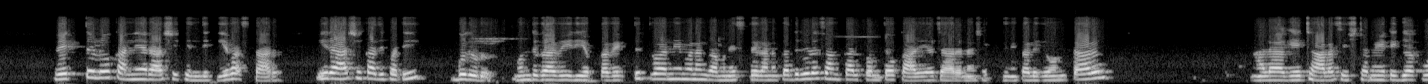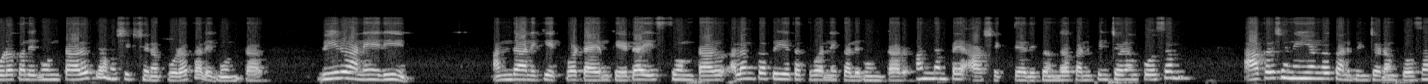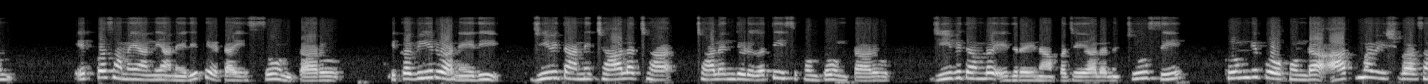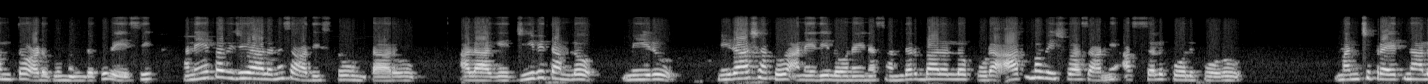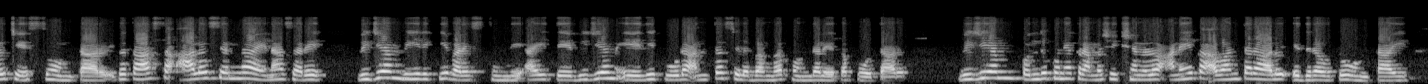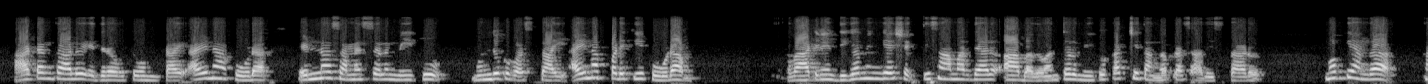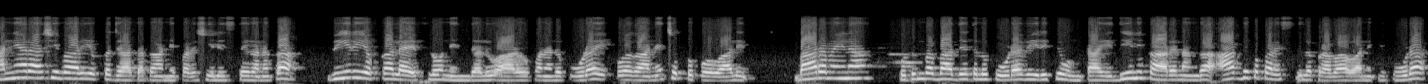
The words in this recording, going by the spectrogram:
వ్యక్తులు కన్యా రాశి కిందికి వస్తారు. ఈ రాశికి అధిపతి బుధుడు. ముందుగా వీరి యొక్క వ్యక్తిత్వాన్ని మనం గమనిస్తే గనక దృఢ సంకల్పంతో కార్యాచరణ శక్తిని కలిగి ఉంటారు. అలాగే చాలా సిస్టమేటిక్గా కూడా కలిగి ఉంటారు. క్రమశిక్షణ కూడా కలిగి ఉంటారు. వీరు అనేది అందానికి ఎక్కువ టైం కేటాయిస్తూ ఉంటారు. అలంకప్రియ తత్వాన్ని కలిగి ఉంటారు. అందంపై ఆసక్తి అధికంగా కనిపించడం కోసం ఆకర్షణీయంగా కనిపించడం కోసం ఎక్కువ సమయాన్ని అనేది కేటాయిస్తూ ఉంటారు. ఇక వీరు అనేది జీవితాన్ని చాలా చా ఛాలెంజ్డ్గా తీసుకుంటూ ఉంటారు. జీవితంలో ఎదురైన అపజయాలను చూసి కృంగిపోకుండా ఆత్మవిశ్వాసంతో అడుగు ముందుకు వేసి అనేక విజయాలను సాధిస్తూ ఉంటారు. అలాగే జీవితంలో మీరు నిరాశకు అనేది లోనైన సందర్భాలలో కూడా ఆత్మవిశ్వాసాన్ని అస్సలు కోల్పోరు. మంచి ప్రయత్నాలు చేస్తూ ఉంటారు. ఇక కాస్త ఆలస్యంగా అయినా సరే విజయం వీరికి వరిస్తుంది. అయితే విజయం ఏది కూడా అంత సులభంగా పొందలేకపోతారు. విజయం పొందుకునే క్రమశిక్షణలో అనేక అవంతరాలు ఎదురవుతూ ఉంటాయి. ఆటంకాలు ఎదురవుతూ ఉంటాయి. అయినా కూడా ఎన్నో సమస్యలు మీకు ముందుకు వస్తాయి. అయినప్పటికీ కూడా వాటిని దిగమింగే శక్తి సామర్థ్యాలు ఆ భగవంతుడు మీకు ఖచ్చితంగా ప్రసాదిస్తాడు. ముఖ్యంగా కన్యారాశి వారి యొక్క జాతకాన్ని పరిశీలిస్తే గనక వీరి యొక్క లైఫ్లో నిందలు ఆరోపణలు కూడా ఎక్కువగానే చెప్పుకోవాలి. భారమైన కుటుంబ బాధ్యతలు కూడా వీరికి ఉంటాయి. దీని కారణంగా ఆర్థిక పరిస్థితుల ప్రభావానికి కూడా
